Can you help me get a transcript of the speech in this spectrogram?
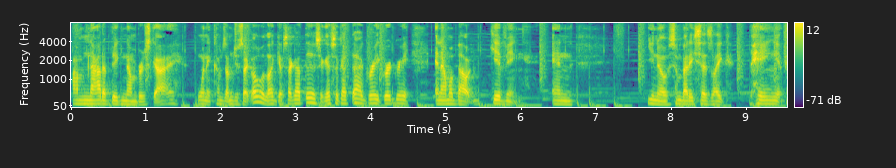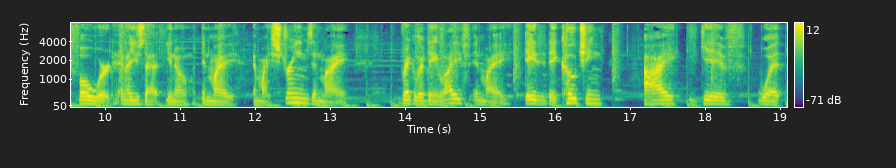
I'm not a big numbers guy when it comes. I'm just like, oh, I guess I got this. I guess I got that. Great, great, great. And I'm about giving. And you know, somebody says like paying it forward, and I use that, you know, in my in my streams, in my regular day life, in my day to day coaching, I give what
